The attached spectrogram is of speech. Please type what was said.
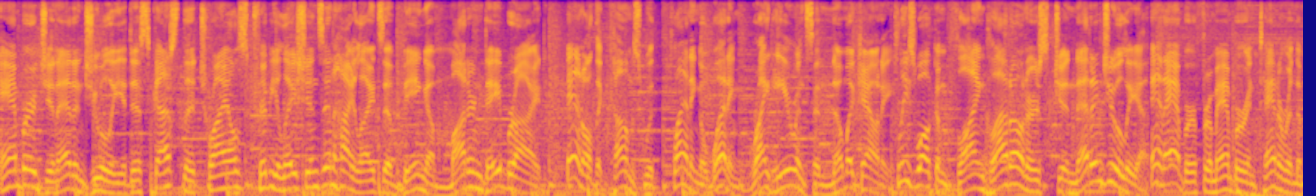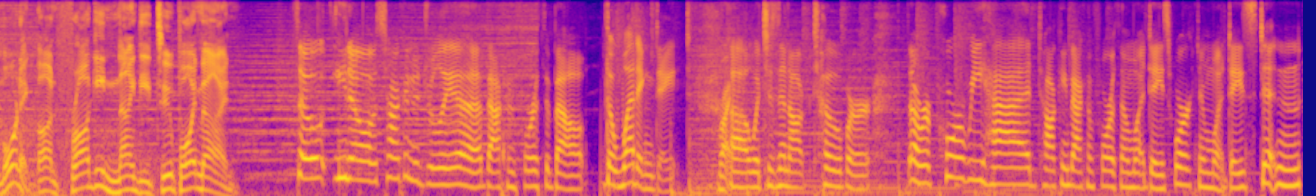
Amber, Jeannette, and Julia discuss the trials, tribulations, and highlights of being a modern day bride and all that comes with planning a wedding right here in Sonoma County. Please welcome Flying Cloud owners Jeannette and Julia and Amber from Amber and Tanner in the Morning on Froggy 92.9. So, you know, I was talking to Julia back and forth about the wedding date, Right. uh, which is in October. The rapport we had talking back and forth on what days worked and what days didn't.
